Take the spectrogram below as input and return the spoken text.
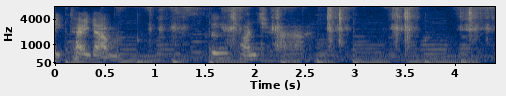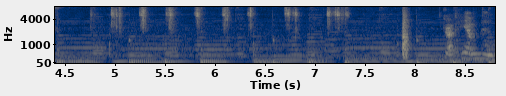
ริกไทยดำครึ่งช้อนชา กระเทียมหนึ่ง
